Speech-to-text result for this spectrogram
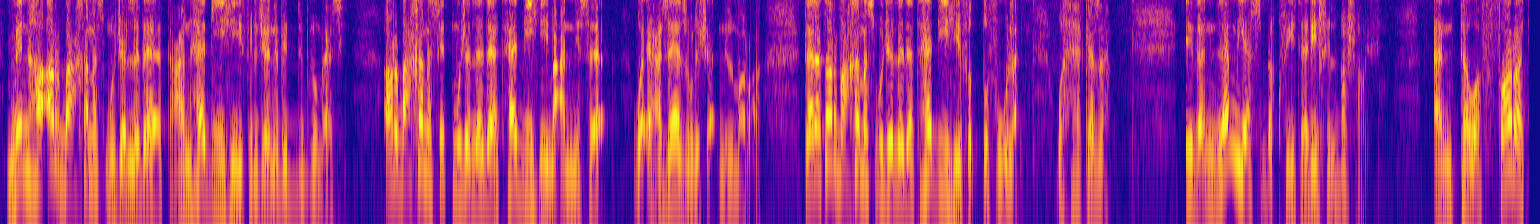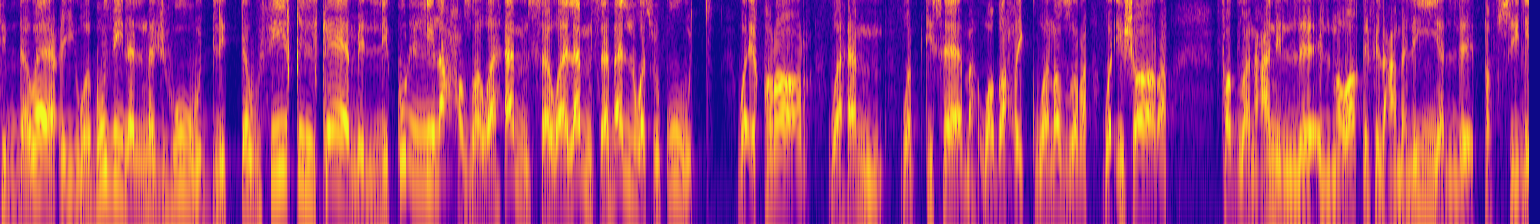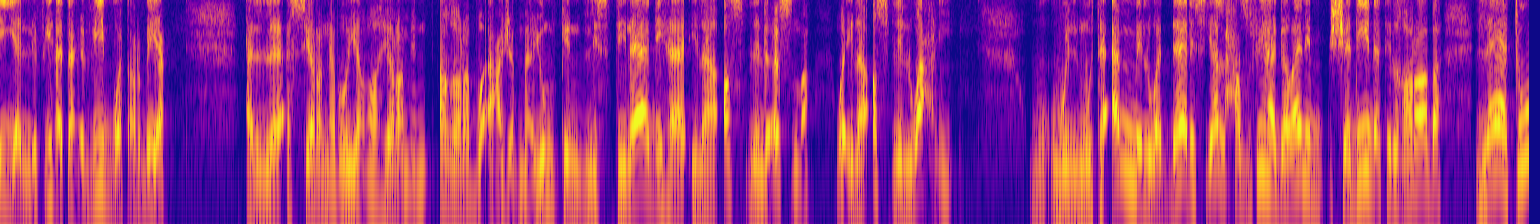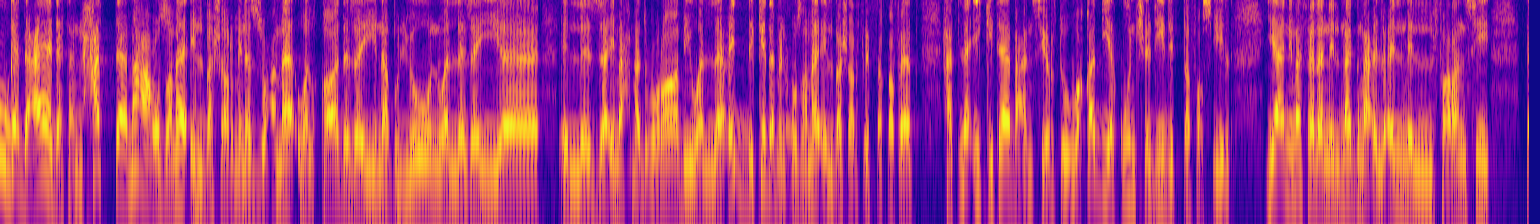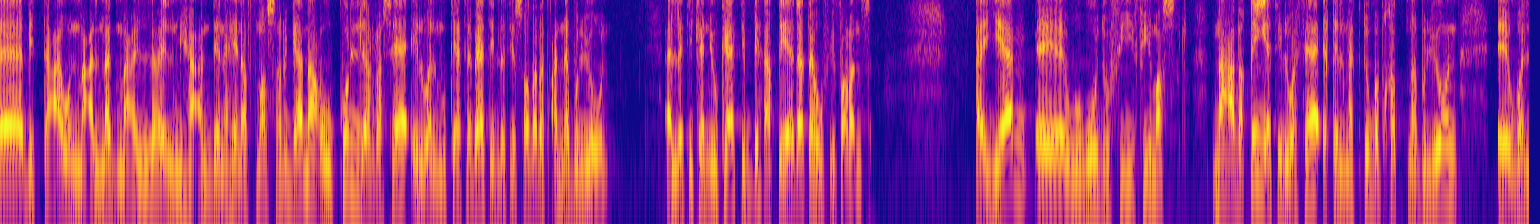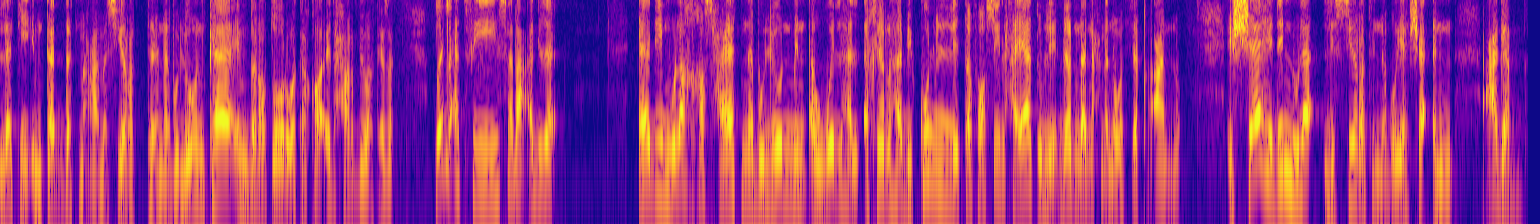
منها أربع خمس مجلدات عن هديه في الجانب الدبلوماسي. أربع خمس ست مجلدات هديه مع النساء وإعزازه لشأن المرأة. ثلاث أربع خمس مجلدات هديه في الطفولة. وهكذا. إذا لم يسبق في تاريخ البشر أن توفرت الدواعي وبذل المجهود للتوثيق الكامل لكل لحظة وهمسة ولمسة بل وسكوت وإقرار وهم وابتسامة وضحك ونظرة وإشارة فضلا عن ال- المواقف العملية التفصيلية اللي فيها تهذيب وتربية. ال- السيرة النبوية ظاهرة من أغرب وأعجب ما يمكن لاستنادها إلى أصل العصمة وإلى أصل الوحي والمتأمل والدارس يلحظ فيها جوانب شديدة الغرابة لا توجد عادة حتى مع عظماء البشر من الزعماء والقادة زي نابليون ولا زي آه، الزعيم أحمد عرابي ولا عد كده من عظماء البشر في الثقافات. هتلاقي كتاب عن سيرته وقد يكون شديد التفاصيل. يعني مثلا المجمع العلمي الفرنسي آه، بالتعاون مع المجمع العلمي عندنا هنا في مصر جمعوا كل الرسائل والمكاتبات التي صدرت عن نابليون التي كان يكاتب بها قيادته في فرنسا. أيام آه، وجوده في في مصر. مع بقية الوثائق المكتوبة بخط نابليون آه، والتي امتدت مع مسيرة نابليون كإمبراطور وكقائد حرب وكذا. طلعت في سبع أجزاء. آدي ملخص حياة نابليون من أولها لآخرها بكل تفاصيل حياته اللي قدرنا ان إحنا نوثقها عنه. الشاهد إنه لا للسيرة النبويه شأن عجب.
